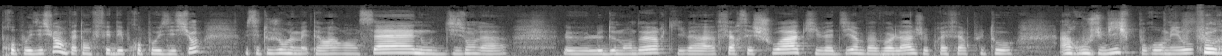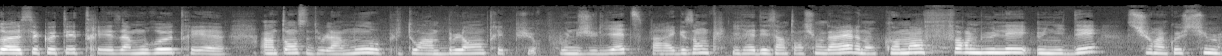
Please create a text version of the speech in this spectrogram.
proposition. En fait, on fait des propositions, mais c'est toujours le metteur en scène ou disons la, le, le demandeur qui va faire ses choix, qui va dire, bah voilà, je préfère plutôt un rouge vif pour Roméo, pour euh, ce côté très amoureux, très euh, intense de l'amour, plutôt un blanc très pur pour une Juliette, par exemple. Il y a des intentions derrière, et donc comment formuler une idée sur un costume?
